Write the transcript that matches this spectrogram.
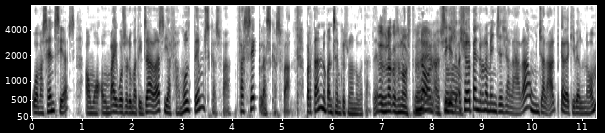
o amb essències, o amb, o amb aigües aromatitzades, ja fa molt temps que es fa, fa segles que es fa. Per tant, no pensem que és una novetat. Eh? No és una cosa nostra, no, eh? Això... Sí, això, això de prendre una menja gelada, un gelat, que d'aquí ve el nom,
